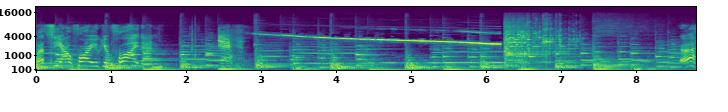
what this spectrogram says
let's see how far you can fly then. Eh.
